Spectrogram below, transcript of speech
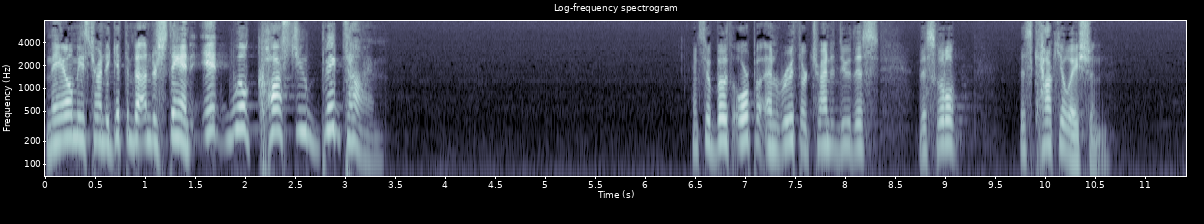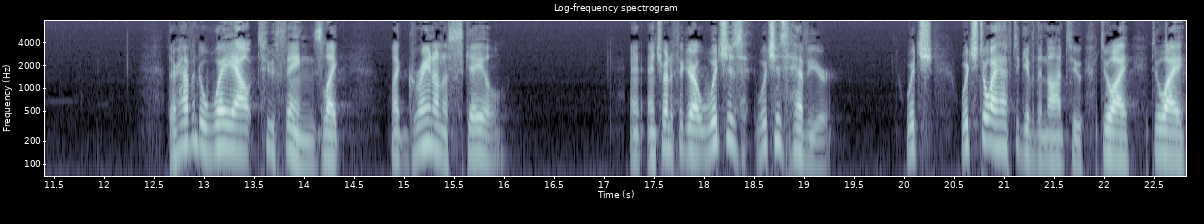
Naomi is trying to get them to understand. It will cost you big time. And so both Orpah and Ruth are trying to do this, this little this calculation they're having to weigh out two things, like, like grain on a scale, and, and trying to figure out which is, which is heavier. Which, which do I have to give the nod to? Do I, do I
